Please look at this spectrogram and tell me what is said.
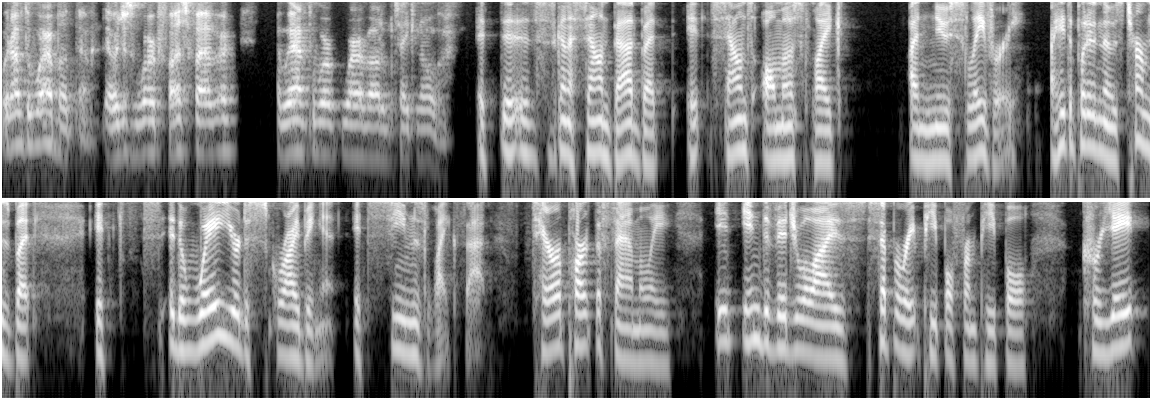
we don't have to worry about them. They'll just work for us forever, and we don't have to work worry about them taking over. It, this is going to sound bad, but it sounds almost like a new slavery. I hate to put it in those terms, but it's the way you're describing it, it seems like that. Tear apart the family, individualize, separate people from people, create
